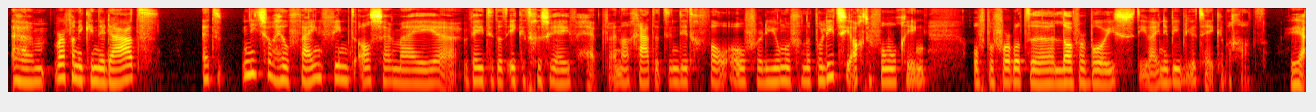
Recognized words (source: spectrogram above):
ehm, waarvan ik inderdaad het niet zo heel fijn vind als zij mij weten dat ik het geschreven heb. En dan gaat het in dit geval over de jongen van de politieachtervolging. Of bijvoorbeeld de Loverboys die wij in de bibliotheek hebben gehad. Ja,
